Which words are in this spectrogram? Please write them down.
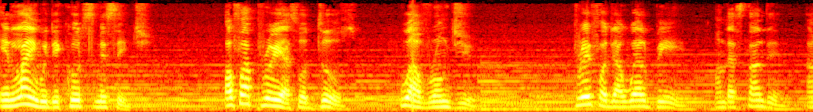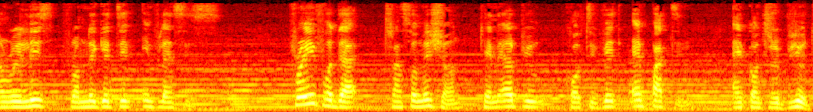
In line with the quote's message, offer prayers for those who have wronged you. Pray for their well being, understanding, and release from negative influences. Praying for their transformation can help you cultivate empathy and contribute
